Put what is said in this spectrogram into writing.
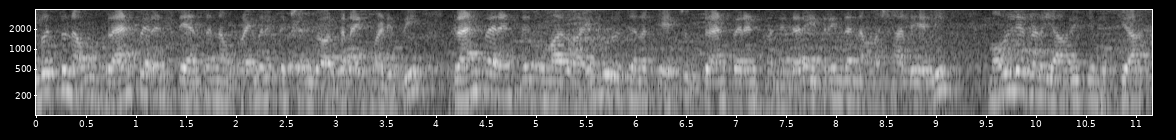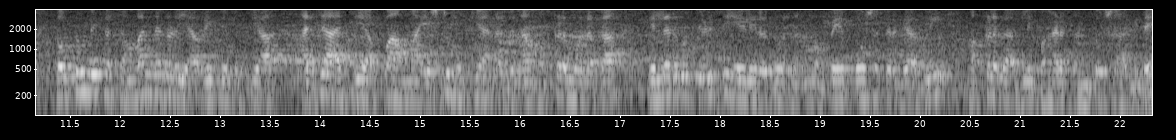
ಇವತ್ತು ನಾವು ಗ್ರ್ಯಾಂಡ್ ಪೇರೆಂಟ್ಸ್ ಡೇ ಅಂತ ನಮ್ಮ ಪ್ರೈಮರಿ ಸೆಕ್ಷನ್ಗೆ ಆರ್ಗನೈಸ್ ಮಾಡಿದ್ವಿ. ಗ್ರ್ಯಾಂಡ್ ಪೇರೆಂಟ್ಸ್ ಡೇ ಸುಮಾರು ಐನೂರು ಜನಕ್ಕೆ ಹೆಚ್ಚು ಗ್ರ್ಯಾಂಡ್ ಪೇರೆಂಟ್ಸ್ ಬಂದಿದ್ದಾರೆ. ಇದರಿಂದ ನಮ್ಮ ಶಾಲೆಯಲ್ಲಿ ಮೌಲ್ಯಗಳು ಯಾವ ರೀತಿ ಮುಖ್ಯ? ಕೌಟುಂಬಿಕ ಸಂಬಂಧಗಳು ಯಾವ ರೀತಿ ಮುಖ್ಯ? ಅಜ್ಜ, ಅಜ್ಜಿ, ಅಪ್ಪ, ಅಮ್ಮ ಎಷ್ಟು ಮುಖ್ಯ ಅನ್ನೋದನ್ನು ಮಕ್ಕಳ ಮೂಲಕ ಎಲ್ಲರಿಗೂ ತಿಳಿಸಿ ಹೇಳಿರೋದು ನಮ್ಮ ಪೇ ಪೋಷಕರಿಗಾಗಲಿ, ಮಕ್ಕಳಿಗಾಗಲಿ ಬಹಳ ಸಂತೋಷ ಆಗಿದೆ.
